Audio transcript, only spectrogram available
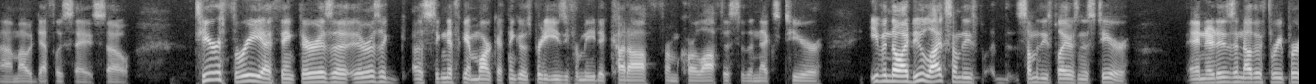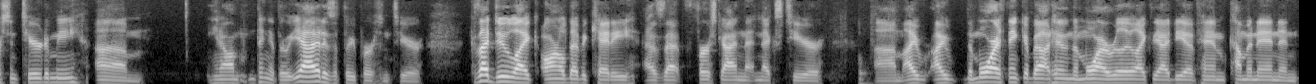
Um, I would definitely say so. Tier three, I think there is a there is a, a significant mark. I think it was pretty easy for me to cut off from Karlaftis to the next tier, even though I do like some of these some of these players in this tier, and it is another three person tier to me. Um, you know, I'm thinking through. Yeah, it is a three person tier because I do like Arnold Ebiketie as that first guy in that next tier. Um, I, I, the more I think about him, the more I really like the idea of him coming in and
